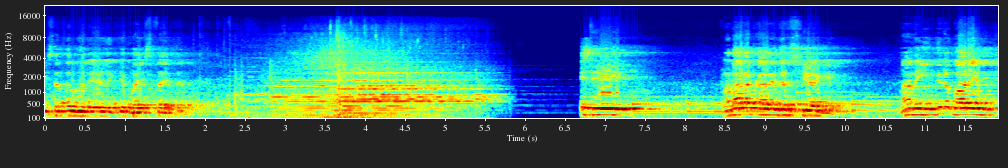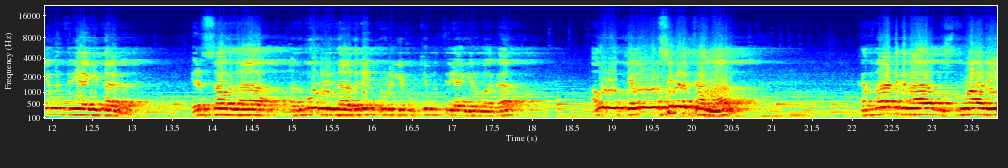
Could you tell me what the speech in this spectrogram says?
ಈ ಸಂದರ್ಭದಲ್ಲಿ ಹೇಳಲಿಕ್ಕೆ ಬಯಸ್ತಾ ಇದ್ದೇನೆ. ಪ್ರಧಾನ ಕಾರ್ಯದರ್ಶಿಯಾಗಿ ನಾನು ಇಂದಿನ ಬಾರಿ ಮುಖ್ಯಮಂತ್ರಿಯಾಗಿದ್ದಾಗ ಎರಡ್ ಸಾವಿರದ ಹದಿಮೂರರಿಂದ ಹದಿನೆಂಟರವರೆಗೆ ಮುಖ್ಯಮಂತ್ರಿಯಾಗಿರುವಾಗ ಅವರು ಕೆಲವು ವರ್ಷಗಳ ಕಾಲ ಕರ್ನಾಟಕದ ಉಸ್ತುವಾರಿ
